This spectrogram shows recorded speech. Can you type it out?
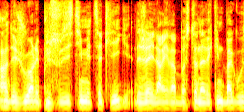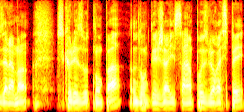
un des joueurs les plus sous-estimés de cette ligue. Déjà, il arrive à Boston avec une bagouze à la main, ce que les autres n'ont pas. Donc déjà, ça impose le respect.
